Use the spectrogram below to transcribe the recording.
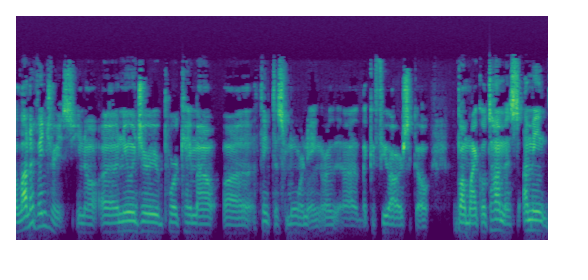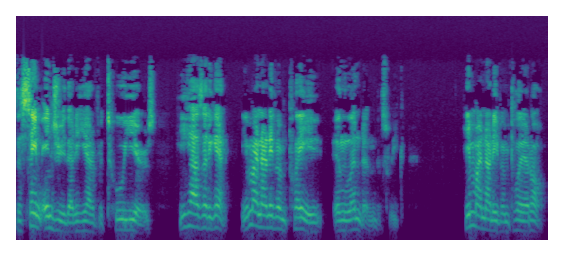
a lot of injuries. You know, a new injury report came out, uh, I think this morning or uh, like a few hours ago about Michael Thomas. I mean, the same injury that he had for two years, he has it again. He might not even play in London this week. He might not even play at all.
